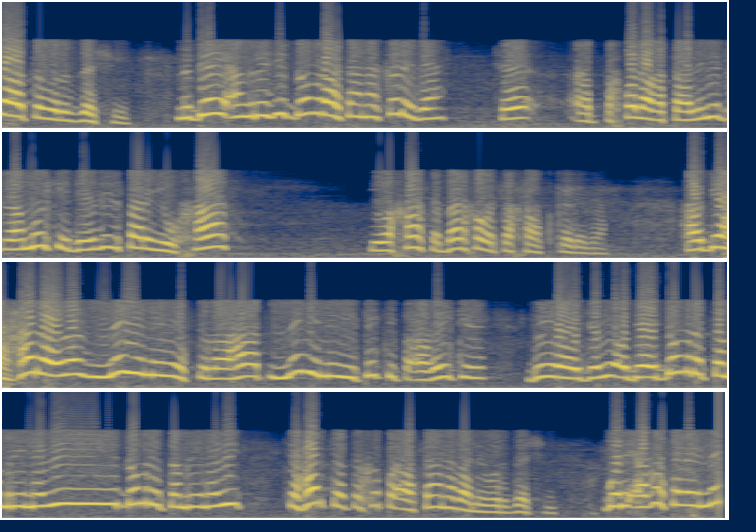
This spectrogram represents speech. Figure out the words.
چا ته ورزده شي نو بیا یې انګریزي دومره اسانه کړې ده چې په خپل هغه تعلیمي ډرامو کې د دې لپاره یو خاص یو خاصه برخه ورته خاص کړې ده او بیا هر ورځ نوې نوې اصطلاحات نوې نوې ټکي په هغه کې دوی راځي او بیا دومره تمرینوي دومره تمرینوي چې هر چا ته په اسانه باندې ورزده شي ګوري هغه سره نه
